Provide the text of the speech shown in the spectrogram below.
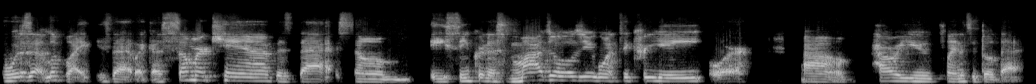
what does that look like? Is that like a summer camp? Is that some asynchronous modules you want to create? Or um, how are you planning to build that?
